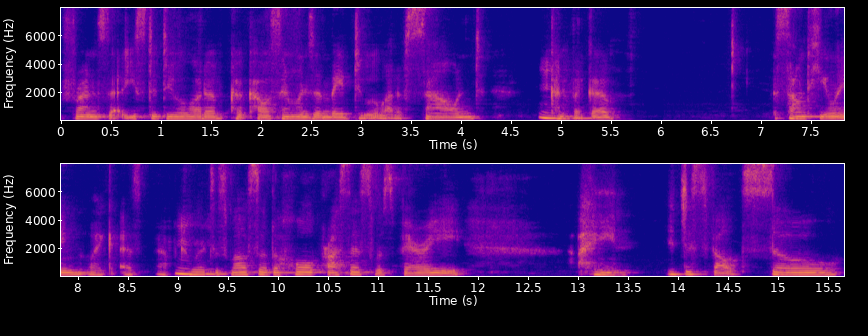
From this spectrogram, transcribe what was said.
friends that used to do a lot of cacao ceremonies and they do a lot of sound, mm-hmm. kind of like a, a, sound healing, like as afterwards mm-hmm. as well. So the whole process was very, I mean, it just felt so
